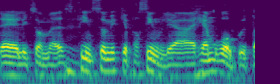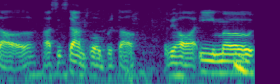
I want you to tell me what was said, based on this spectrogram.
Det är liksom, eh, finns så mycket personliga hemrobotar, assistantrobotar. Vi har Emo,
